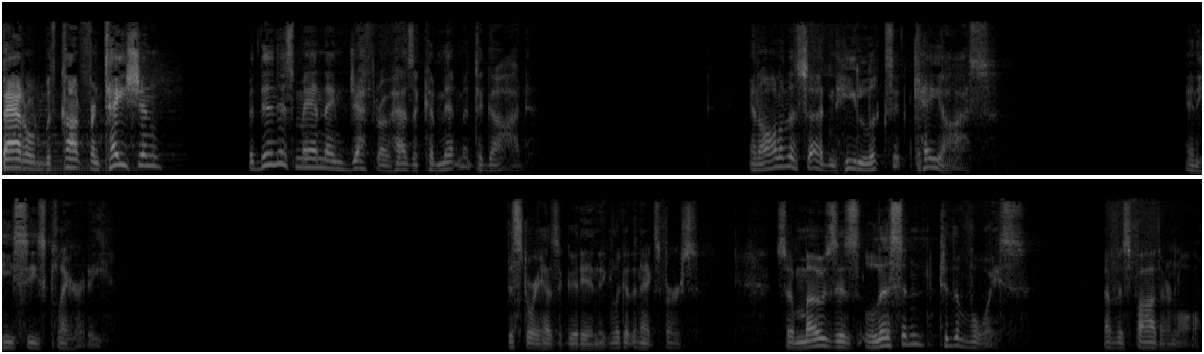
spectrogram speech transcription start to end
battled with confrontation. But then this man named Jethro has a commitment to God. And all of a sudden, he looks at chaos and he sees clarity. This story has a good ending. Look at the next verse. So Moses listened to the voice of his father in law,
